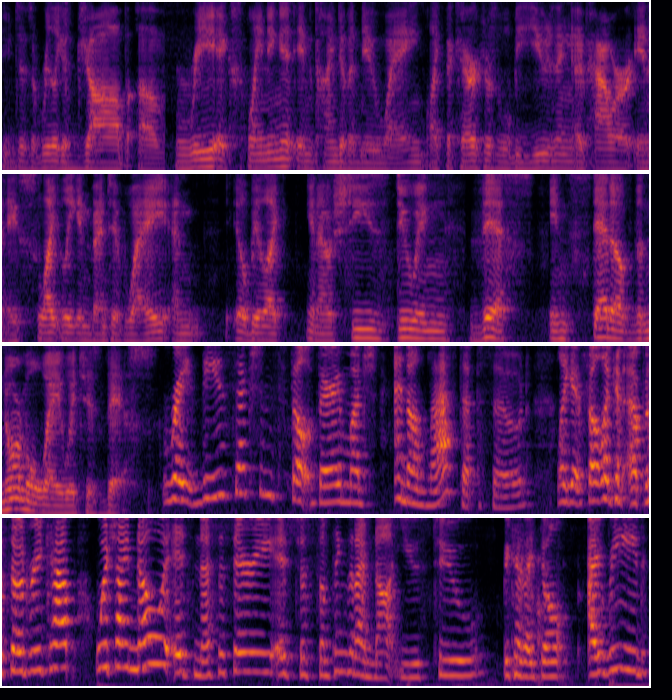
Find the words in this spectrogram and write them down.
He does a really good job of re-explaining it in kind of a new way. Like the characters will be using a power in a slightly inventive way, and it'll be like you know she's doing this instead of the normal way, which is this. Right, these sections felt very much, and on last episode, like it felt like an episode recap, which I know it's necessary. It's just something that I'm not used to because I don't. I read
